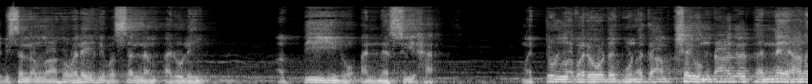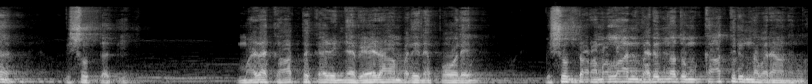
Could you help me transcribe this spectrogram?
നബിസല്ലാഹു അലൈഹി വസല്ലം അരുളി അദ്ദീനു അന്നസീഹ മറ്റുള്ളവരോട് ഗുണകാംക്ഷയുണ്ടാകൽ തന്നെയാണ് വിശുദ്ധ ദീൻ. മഴ കാത്തു കഴിഞ്ഞ വേഴാമ്പലിനെ പോലെ വിശുദ്ധ റമലാൻ വരുന്നതും കാത്തിരുന്നവരാണെന്ന്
